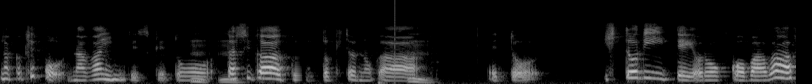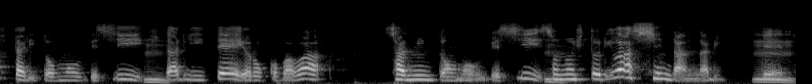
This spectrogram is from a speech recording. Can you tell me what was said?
なんか結構長いんですけど、うんうん、私がグッときたのが、うん、えっと一人いて喜ばは二人と思うべし、うん、人いて喜ばは3人と思うべし、その1人は親鸞なりって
